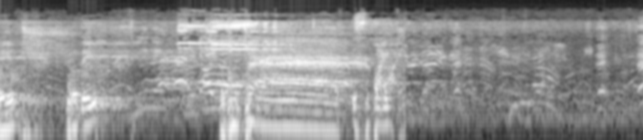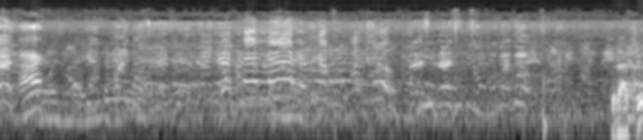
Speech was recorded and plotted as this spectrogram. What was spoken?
হেড প্রদীপ স্পাইক আর রাজু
